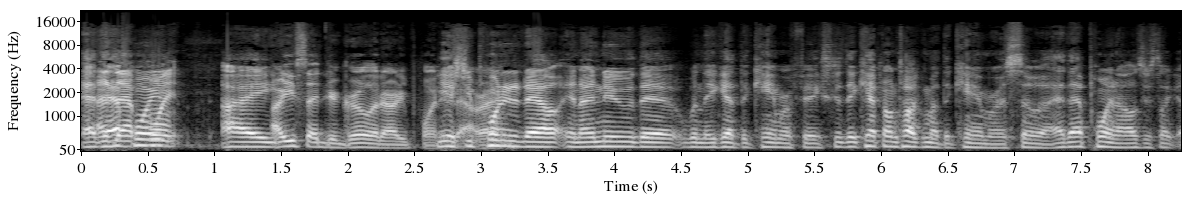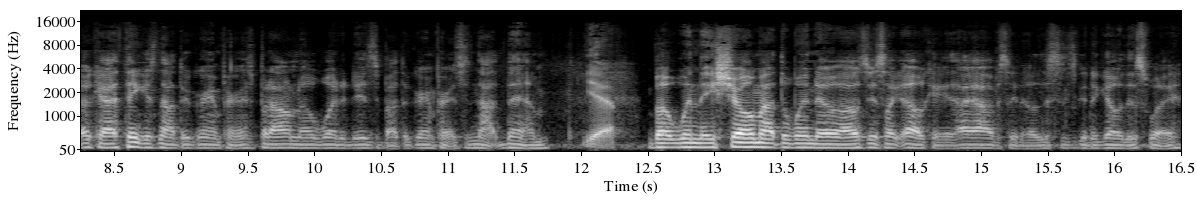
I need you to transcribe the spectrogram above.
At, At that, that point, point- I Oh, you said your girl had already pointed. yeah, it she out, right? pointed it out, and I knew that when they got the camera fixed, because they kept on talking about the camera. So at that point, I was just like, okay, I think it's not their grandparents, but I don't know what it is about the grandparents. It's not them. Yeah. But when they show them out the window, I was just like, okay, I obviously know this is going to go this way.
